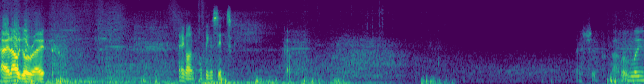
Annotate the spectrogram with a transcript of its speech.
Alright, I'll go right. Hang on, popping a synth. Okay. I should probably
